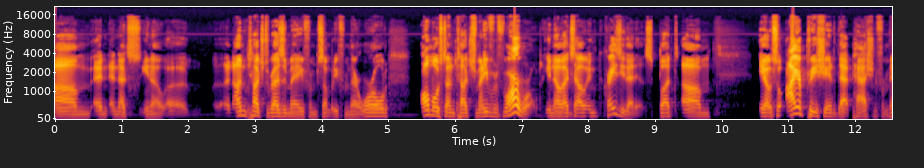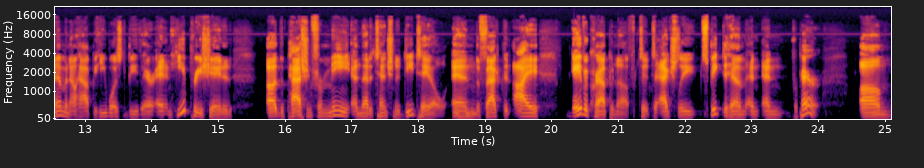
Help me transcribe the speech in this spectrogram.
um, and and that's you know uh, an untouched resume from somebody from their world, almost untouched from anyone from our world. You know that's how crazy that is. But um, you know, so I appreciated that passion from him and how happy he was to be there, and he appreciated uh, the passion from me and that attention to detail and the fact that I gave a crap enough to to actually speak to him and and prepare. Um,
